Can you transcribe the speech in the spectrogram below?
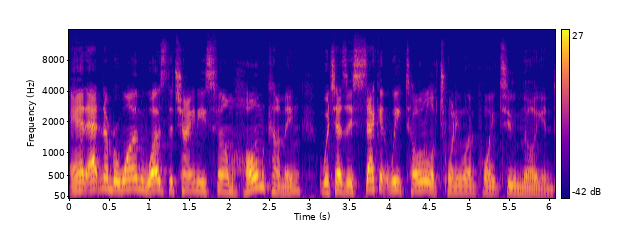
And at number one was the Chinese film Homecoming, which has a second week total of $21.2 million.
